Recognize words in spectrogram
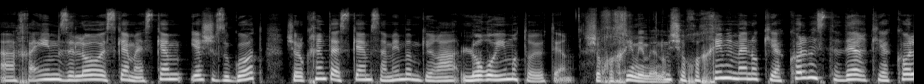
החיים זה לא הסכם, ההסכם, יש זוגות שלוקחים את ההסכם, שמים במגירה, לא רואים אותו יותר. שוכחים ממנו. שוכחים ממנו כי הכל מסתדר, כי הכל,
